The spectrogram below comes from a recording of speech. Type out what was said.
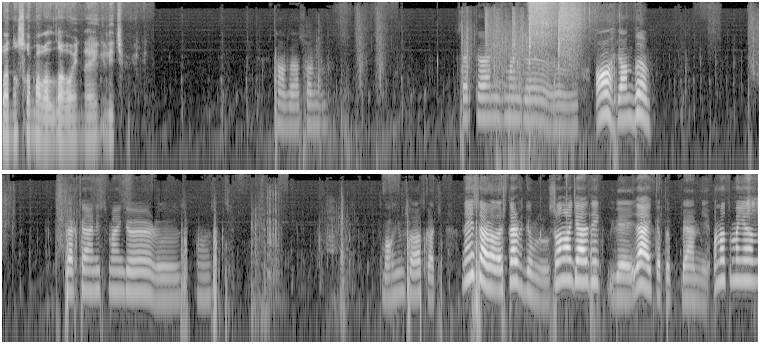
Bana sorma vallahi oyunla ilgili hiç. Tamam sana sormayayım. Serkan is my girl. Ah yandım. Serkan is my girl. Bakayım saat kaç. Neyse arkadaşlar videomuzun sonuna geldik. Videoya like atıp beğenmeyi unutmayın.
